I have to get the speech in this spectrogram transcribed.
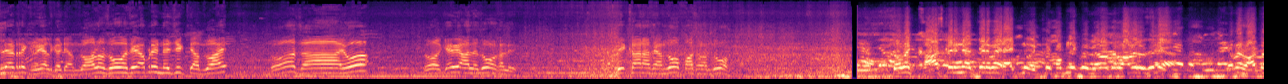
ઇલેક્ટ્રિક રેલગાડી આમ જો. હાલો જોવો છે આપણે નજીક આમ જો આય તો જાય જો કેવી હાલે જોવો ખાલી. દેખાના છે આમ જો પાછળ આમ જોવો તો ભાઈ ખાસ કરીને અત્યારે ભાઈ રાઈટ નો એટલો પબ્લિક કોઈ મેળો કરવા આવેલું છે ને કે ભાઈ વાત જ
